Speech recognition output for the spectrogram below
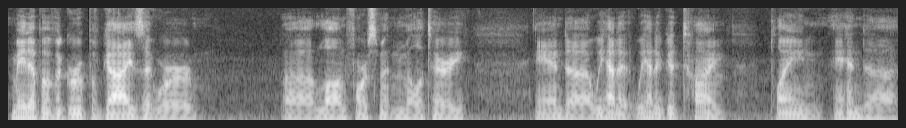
made up of a group of guys that were uh, law enforcement and military and uh, we had a we had a good time playing and uh,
